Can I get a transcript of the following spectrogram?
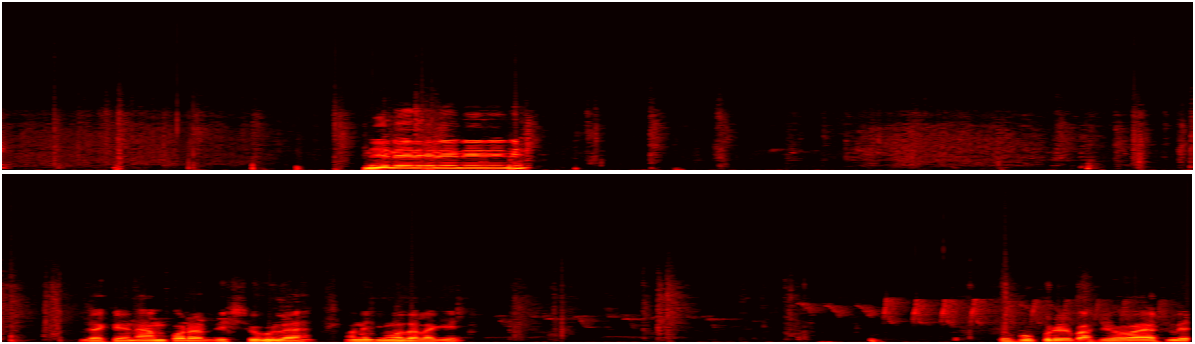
এই। নে নে নে নে নে নে। দেখেন আম পড়ার দৃশ্যগুলা অনেকই মজা লাগে। তো পুকুরের পাশে হওয়ায় আসলে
